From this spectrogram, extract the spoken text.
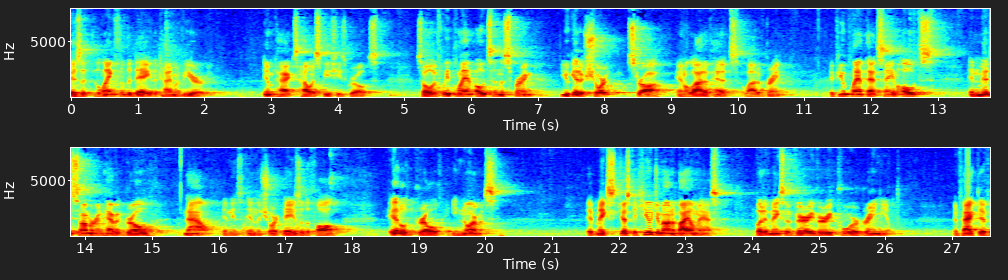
is that the length of the day, the time of year, impacts how a species grows. So if we plant oats in the spring, you get a short straw and a lot of heads, a lot of grain. If you plant that same oats in midsummer and have it grow now, in the, in the short days of the fall, it'll grow enormous. It makes just a huge amount of biomass, but it makes a very, very poor grain yield. In fact, if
